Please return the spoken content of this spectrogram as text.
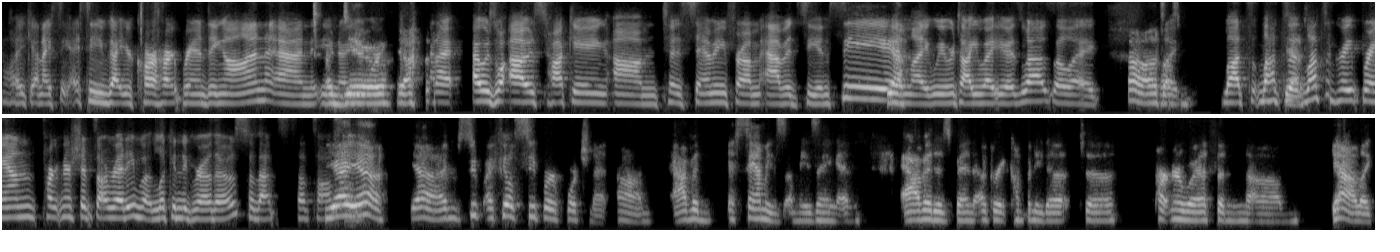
Like, and I see, I see you've got your Carhartt branding on, and you I know, do. you yeah. and I, I was, I was talking um, to Sammy from Avid CNC, Yeah. and like we were talking about you as well. So like, Oh, that's Like, awesome. lots, lots Yeah. of, lots of great brand partnerships already, but looking to grow those. So that's, that's awesome. Yeah, yeah, yeah. I'm super. I feel super fortunate. Um, Avid, uh, Sammy's amazing, and Avid has been a great company to to partner with, and um, yeah, like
